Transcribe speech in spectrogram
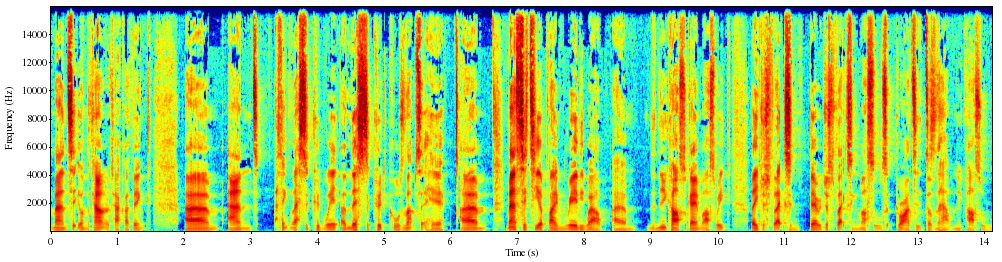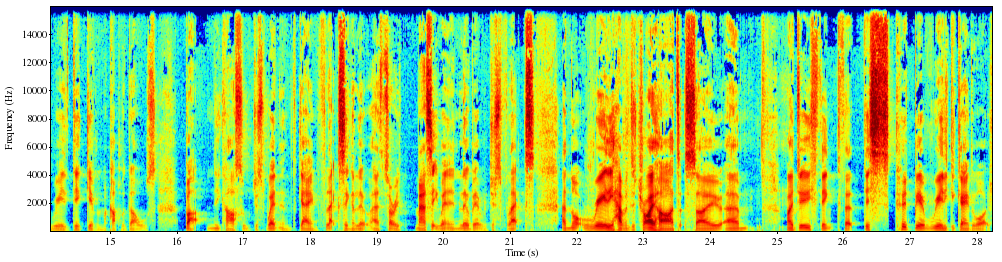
Man City on the counter attack, I think. Um, and I think Leicester could win. And Leicester could cause an upset here. Um, Man City are playing really well. Um, the Newcastle game last week, they just flexing. They were just flexing muscles. Granted, it doesn't help. Newcastle really did give them a couple of goals, but Newcastle just went in the game flexing a little. Uh, sorry, Man City went in a little bit of just flex and not really having to try hard. So um, I do think that this could be a really good game to watch.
